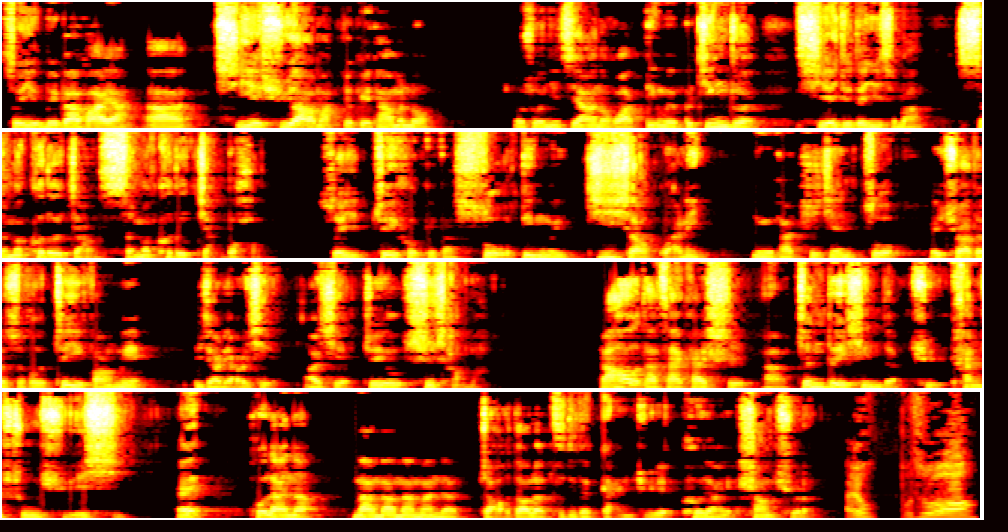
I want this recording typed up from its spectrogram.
所以没办法呀啊，企业需要嘛，就给他们喽。我说你这样的话定位不精准，企业觉得你什么什么课都讲，什么课都讲不好，所以最后给他锁定为绩效管理，因为他之前做 HR 的时候这一方面比较了解，而且这有市场嘛，然后他才开始啊针对性的去看书学习，哎，后来呢慢慢慢慢的找到了自己的感觉，课量也上去了，哎呦不错哦。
